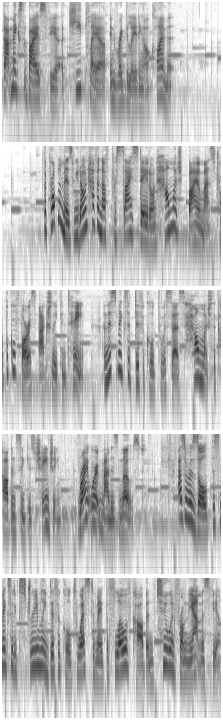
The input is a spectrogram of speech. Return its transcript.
That makes the biosphere a key player in regulating our climate. The problem is we don't have enough precise data on how much biomass tropical forests actually contain, and this makes it difficult to assess how much the carbon sink is changing, right where it matters most. As a result, this makes it extremely difficult to estimate the flow of carbon to and from the atmosphere.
